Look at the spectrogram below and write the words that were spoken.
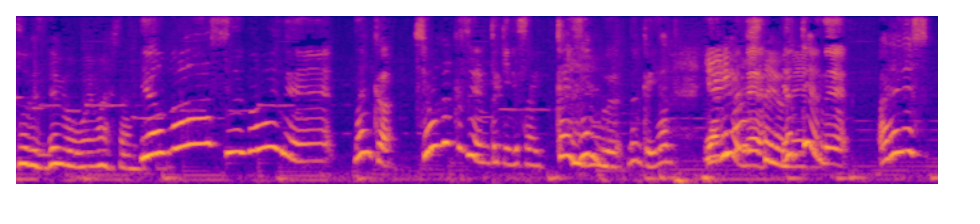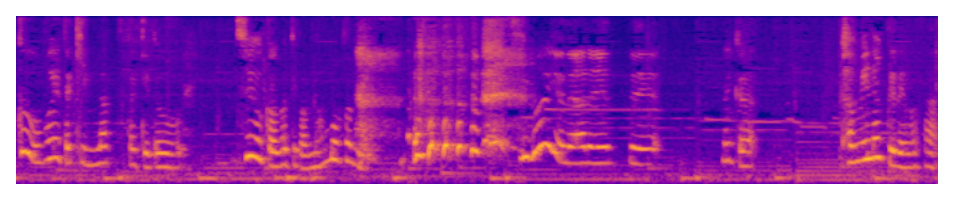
そうです、全部覚えましたんで。やばー、すごいね。なんか、小学生の時にさ、一回全部、なんかや、やりましたよねやったよね。あれですっごい覚えた気になってたけど、中学上がってから何もわかんない。すごいよね、あれって。なんか、髪の毛でもさ、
